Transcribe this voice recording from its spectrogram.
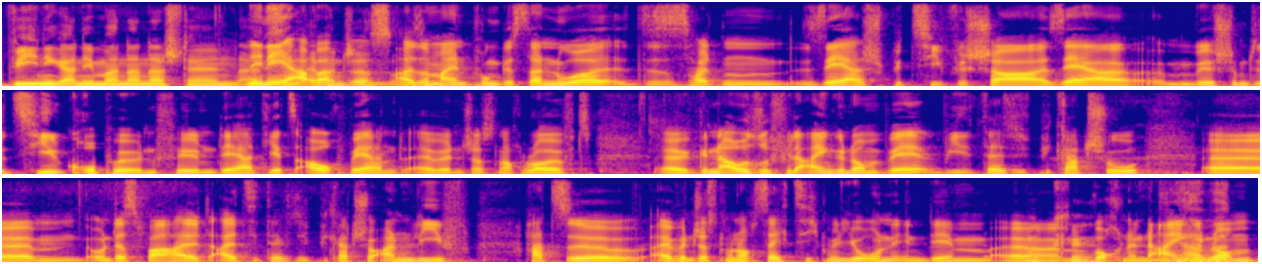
weniger nebeneinander stellen als Nee, nee, aber Avengers. also mein Punkt ist dann nur, das ist halt ein sehr spezifischer, sehr bestimmte Zielgruppe, ein Film, der hat jetzt auch während Avengers noch läuft, äh, genauso viel eingenommen wie Detective Pikachu. Ähm, und das war halt, als Detective Pikachu anlief, hatte Avengers nur noch 60 Millionen in dem ähm, Okay. Wochenende Ja, eingenommen.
